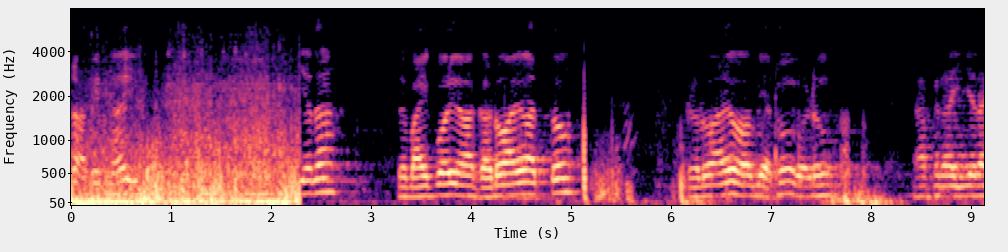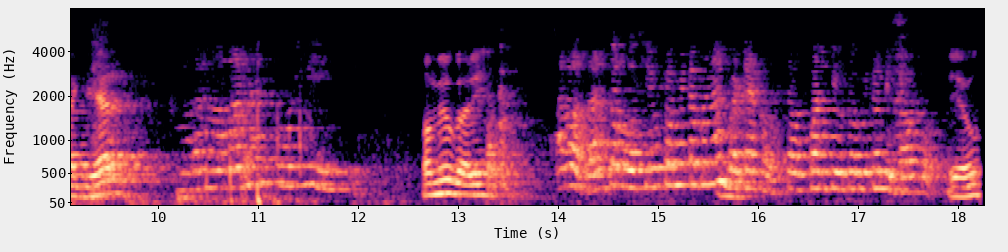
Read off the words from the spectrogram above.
ટ્રાફિક નહીં ગયા હતા. તો બાઇક પર ઘડો આવ્યો આજ તો. ઘડો આવ્યો, હવે બેઠો ઘડો આ પેલા અહીંયા ઘેર. અમે શું કરી? એવું.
